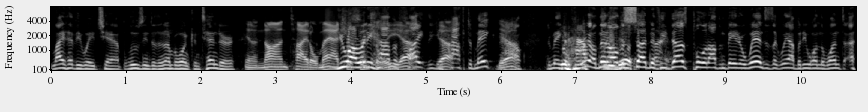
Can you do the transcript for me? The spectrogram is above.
light heavyweight champ losing to the number one contender. in a non-title match. You already have a Yeah. fight that you Yeah. have to make Yeah. now to make You it real. to then all of a do it. sudden, if he does pull it off and Bader wins, it's like, well, yeah, but he won the one time.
